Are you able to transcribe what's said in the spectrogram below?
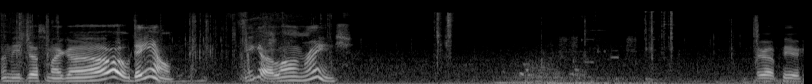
Let me adjust my gun. Oh, damn. He got a long range. They're up here.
